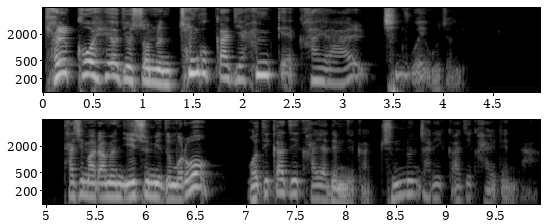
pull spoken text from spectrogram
결코 헤어질 수 없는 천국까지 함께 가야 할 친구의 우정이에요. 다시 말하면 예수 믿음으로 어디까지 가야 됩니까? 죽는 자리까지 가야 된다.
